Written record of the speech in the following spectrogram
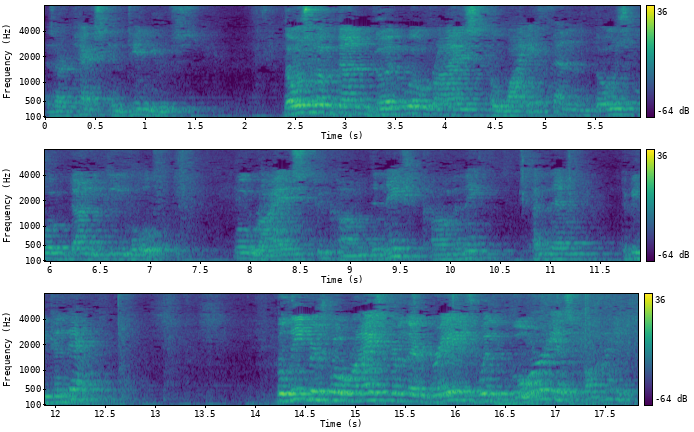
As our text continues, those who have done good will rise to life, and those who have done evil will rise to condemnation, condemn, to be condemned. Believers will rise from their graves with glorious bodies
